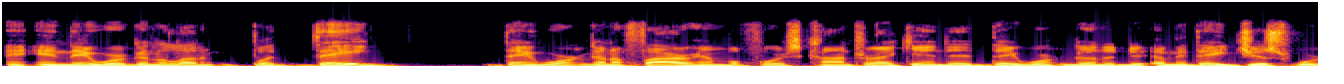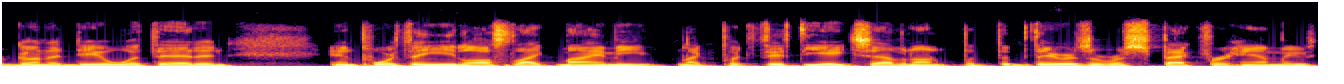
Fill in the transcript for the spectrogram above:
and, and they were going to let him, but they, they weren't going to fire him before his contract ended. They weren't going to do. I mean, they just were going to deal with it. And and poor thing, he lost like Miami, like put fifty eight seven on. But the, there was a respect for him. He was,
